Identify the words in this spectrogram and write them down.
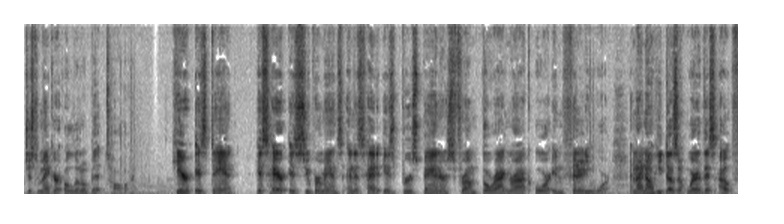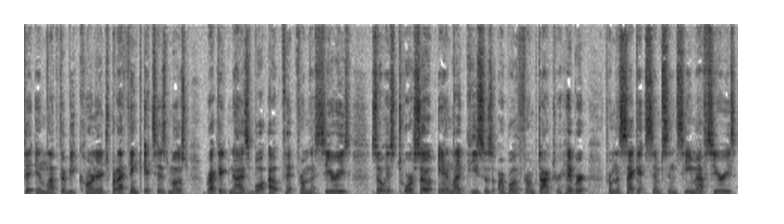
just to make her a little bit taller. Here is Dan. His hair is Superman's and his head is Bruce Banner's from Thor Ragnarok or Infinity War. And I know he doesn't wear this outfit in Let There Be Carnage, but I think it's his most recognizable outfit from the series. So his torso and leg pieces are both from Dr. Hibbert from the second Simpsons CMF series,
